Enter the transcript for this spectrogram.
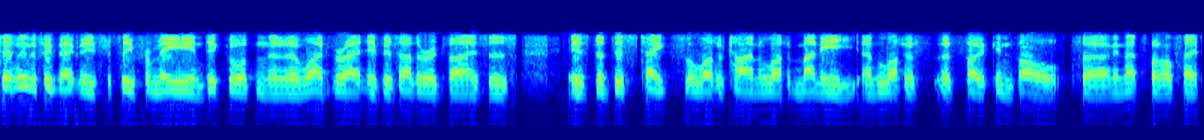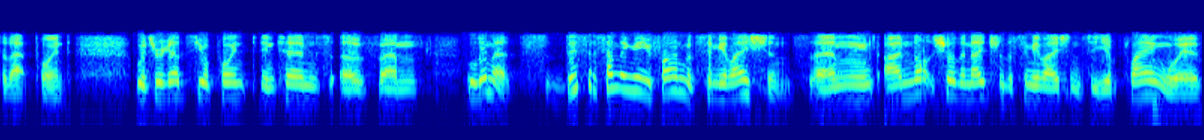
certainly the feedback that he's received from me and Dick Gordon and a wide variety of his other advisors is that this takes a lot of time, a lot of money, and a lot of, of folk involved. So, I mean, that's what I'll say to that point. With regards to your point in terms of um, limits, this is something that you find with simulations. Um, I'm not sure the nature of the simulations that you're playing with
